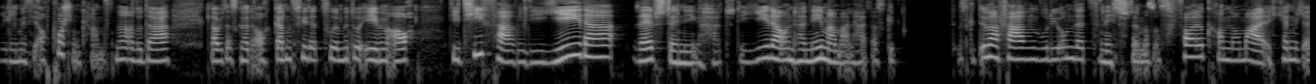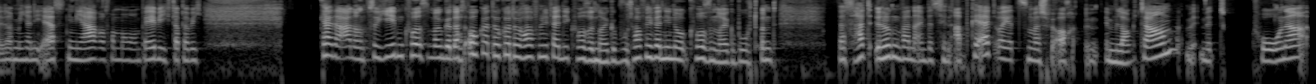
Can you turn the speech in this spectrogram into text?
regelmäßig auch pushen kannst. Ne? Also da glaube ich, das gehört auch ganz viel dazu, damit du eben auch die Tiefphasen, die jeder Selbstständige hat, die jeder Unternehmer mal hat. Es gibt es gibt immer Phasen, wo die Umsätze nicht stimmen. Das ist vollkommen normal. Ich kenne mich, erinnere mich an die ersten Jahre von Mama und Baby. Ich glaube, da habe ich keine Ahnung, zu jedem Kurs immer gedacht, oh Gott, oh Gott, hoffentlich werden die Kurse neu gebucht, hoffentlich werden die Kurse neu gebucht. Und das hat irgendwann ein bisschen abgeebbt, aber jetzt zum Beispiel auch im Lockdown mit, mit Corona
